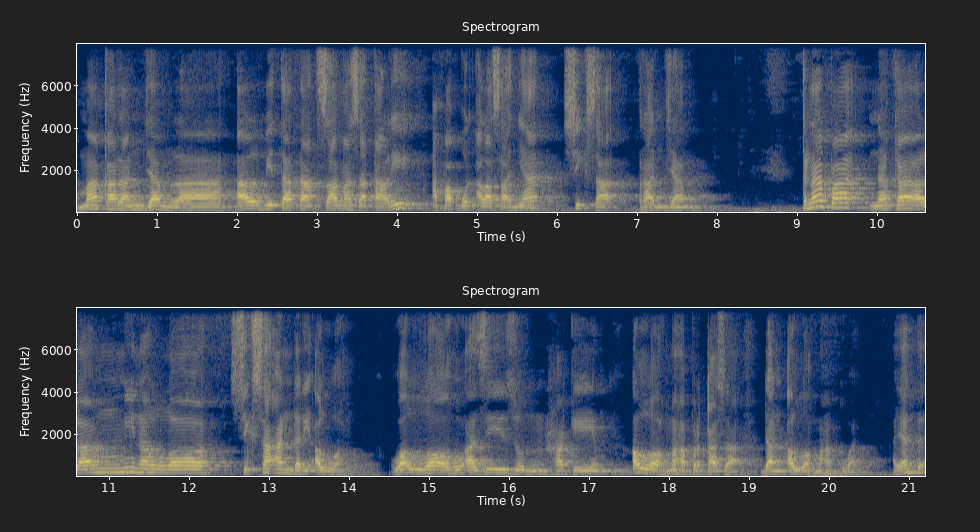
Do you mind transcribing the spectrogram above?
makaran jamlah albitata sama sekali apa pun alasannya siksa ranjam Kenapa nakalam minallah siksaan dari Allah. Wallahu azizun hakim. Allah maha perkasa dan Allah maha kuat. Ayat ente?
